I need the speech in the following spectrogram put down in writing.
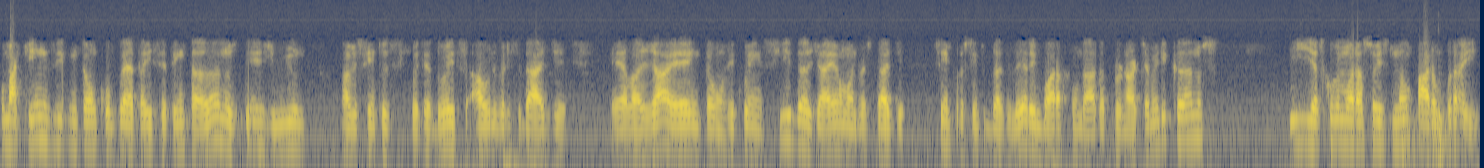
O Mackenzie, então, completa aí 70 anos, desde 1952 a universidade ela já é, então, reconhecida, já é uma universidade 100% brasileira, embora fundada por norte-americanos, e as comemorações não param por aí.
